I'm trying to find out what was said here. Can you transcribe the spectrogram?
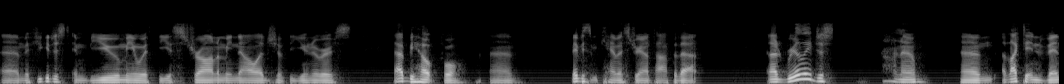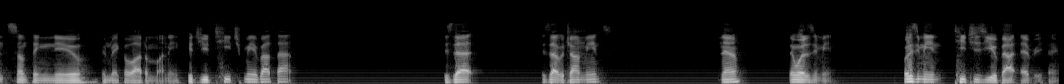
Um, if you could just imbue me with the astronomy knowledge of the universe, that'd be helpful. Um, maybe some chemistry on top of that. And I'd really just, I don't know, um, I'd like to invent something new and make a lot of money. Could you teach me about that? Is that, is that what John means? No? Then what does he mean? What does he mean teaches you about everything?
